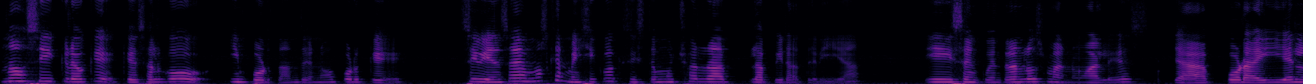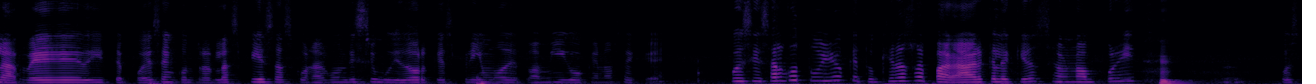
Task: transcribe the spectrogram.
No, sí, creo que, es algo importante, ¿no? Porque si bien sabemos que en México existe mucho la, la piratería, y se encuentran los manuales ya por ahí en la red y te puedes encontrar las piezas con algún distribuidor que es primo de tu amigo, que no sé qué. Pues si es algo tuyo que tú quieres reparar, que le quieres hacer un upgrade, pues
